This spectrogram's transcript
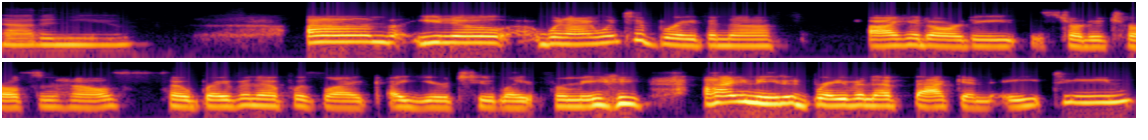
that in you? Um, you know, when I went to Brave Enough, I had already started Charleston House. So Brave Enough was like a year too late for me. I needed Brave Enough back in 18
